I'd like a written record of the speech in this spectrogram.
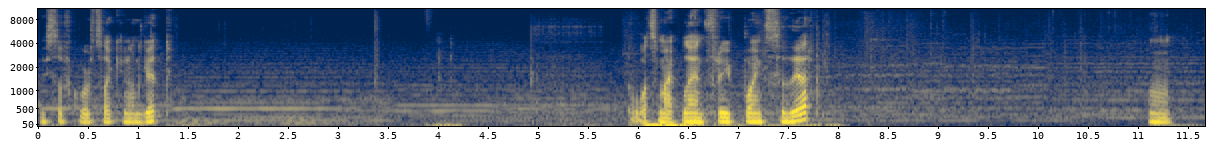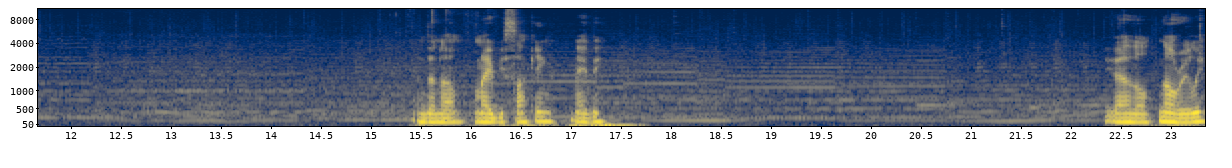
This of course I cannot get. So what's my plan? Three points there. Hmm. And then uh, maybe sunking, maybe. Yeah, I don't know really.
